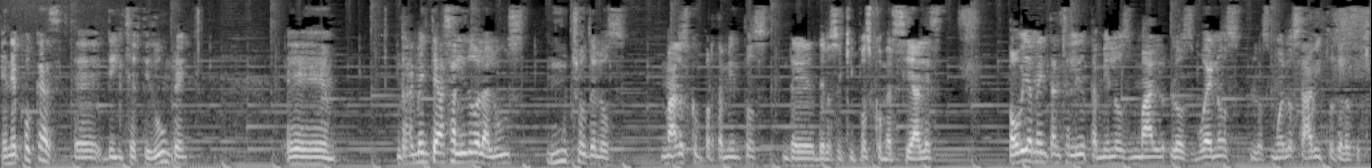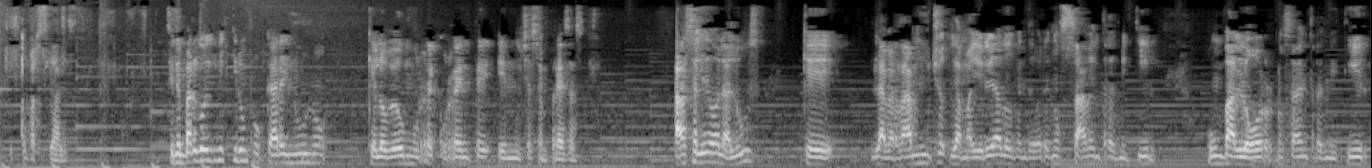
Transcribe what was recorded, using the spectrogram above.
En épocas eh, de incertidumbre, eh, realmente ha salido a la luz muchos de los malos comportamientos de, los equipos comerciales. Obviamente han salido también los, mal, los buenos, los buenos hábitos de los equipos comerciales. Sin embargo, hoy me quiero enfocar en uno que lo veo muy recurrente en muchas empresas ha salido a la luz que la verdad muchos, la mayoría de los vendedores no saben transmitir un valor, no saben transmitir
